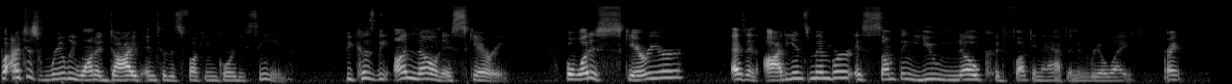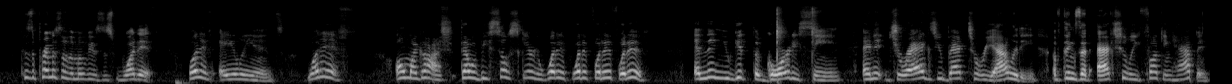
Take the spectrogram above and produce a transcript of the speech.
But I just really want to dive into this fucking Gordy scene because the unknown is scary. But what is scarier as an audience member is something you know could fucking happen in real life, right? Because the premise of the movie is this what if? What if aliens? What if? Oh my gosh, that would be so scary. What if? What if? What if? What if? And then you get the Gordy scene and it drags you back to reality of things that actually fucking happen.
